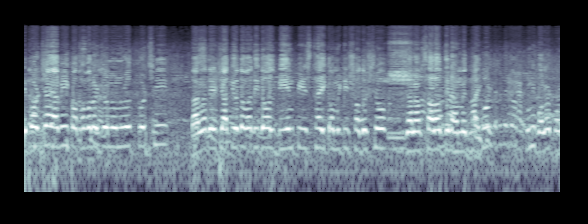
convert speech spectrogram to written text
এ পর্যায়ে আমি কথা বলার জন্য অনুরোধ করছি বাংলাদেশ জাতীয়তাবাদী দল বিএনপির স্থায়ী কমিটির সদস্য জনাব সালাউদ্দিন আহমেদ ভাইকে। উনি বলার পর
